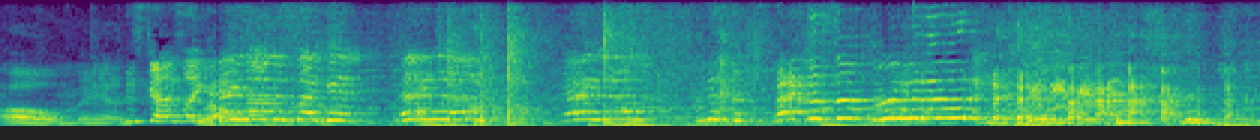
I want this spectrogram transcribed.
Oh man. This guy's like, Well- hang on a second, hang on, hang on. Back this up, throw it out.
